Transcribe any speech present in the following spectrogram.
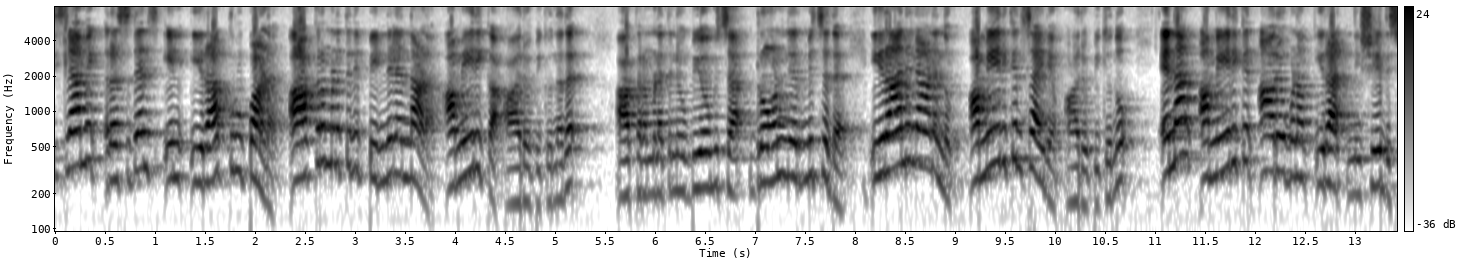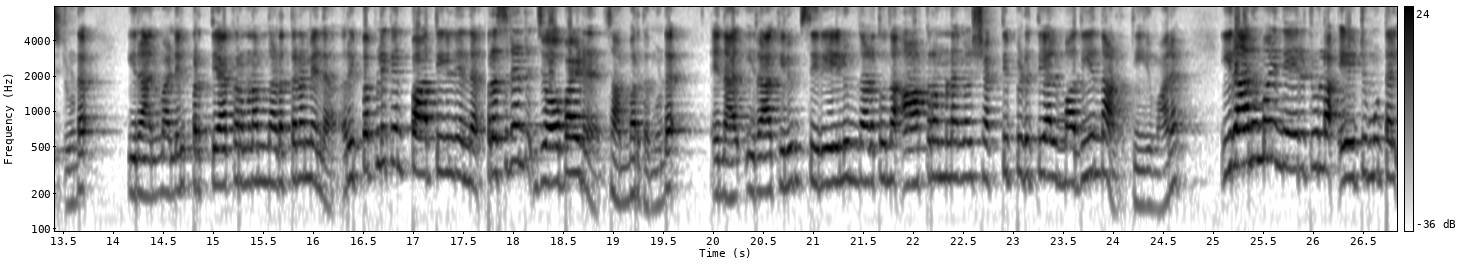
ഇസ്ലാമിക് റെസിഡൻസ് ഇൻ ഇറാഖ് ഗ്രൂപ്പാണ് ആക്രമണത്തിന് പിന്നിലെന്നാണ് അമേരിക്ക ആരോപിക്കുന്നത്. ആക്രമണത്തിന് ഉപയോഗിച്ച ഡ്രോൺ നിർമ്മിച്ചത് ഇറാനിലാണെന്നും അമേരിക്കൻ സൈന്യം ആരോപിക്കുന്നു. എന്നാൽ അമേരിക്കൻ ആരോപണം ഇറാൻ നിഷേധിച്ചിട്ടുണ്ട്. ഇറാൻ മണ്ണിൽ പ്രത്യാക്രമണം നടത്തണമെന്ന് റിപ്പബ്ലിക്കൻ പാർട്ടിയിൽ നിന്ന് പ്രസിഡന്റ് ജോ ബൈഡന് സമ്മർദ്ദമുണ്ട്. എന്നാൽ ഇറാഖിലും സിറിയയിലും നടത്തുന്ന ആക്രമണങ്ങൾ ശക്തിപ്പെടുത്തിയാൽ മതിയെന്നാണ് തീരുമാനം. ഇറാനുമായി നേരിട്ടുള്ള ഏറ്റുമുട്ടൽ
